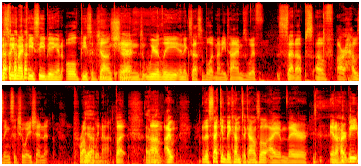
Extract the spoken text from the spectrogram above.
between my pc being an old piece of junk Sure. and weirdly inaccessible at many times with setups of our housing situation probably not but um i the second they come to console i am there in a heartbeat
